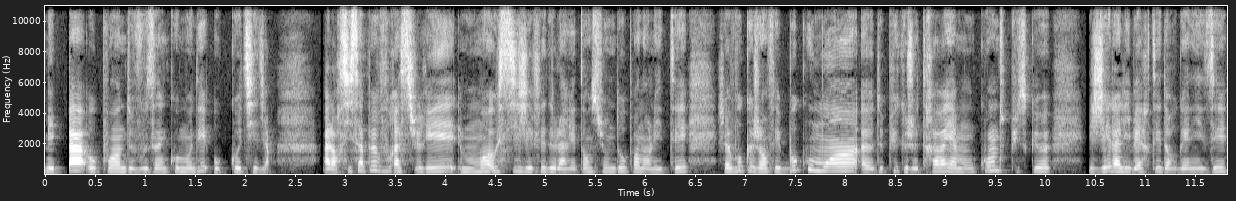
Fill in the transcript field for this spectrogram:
mais pas au point de vous incommoder au quotidien. Alors si ça peut vous rassurer, moi aussi j'ai fait de la rétention d'eau pendant l'été. J'avoue que j'en fais beaucoup moins euh, depuis que je travaille à mon compte puisque j'ai la liberté d'organiser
